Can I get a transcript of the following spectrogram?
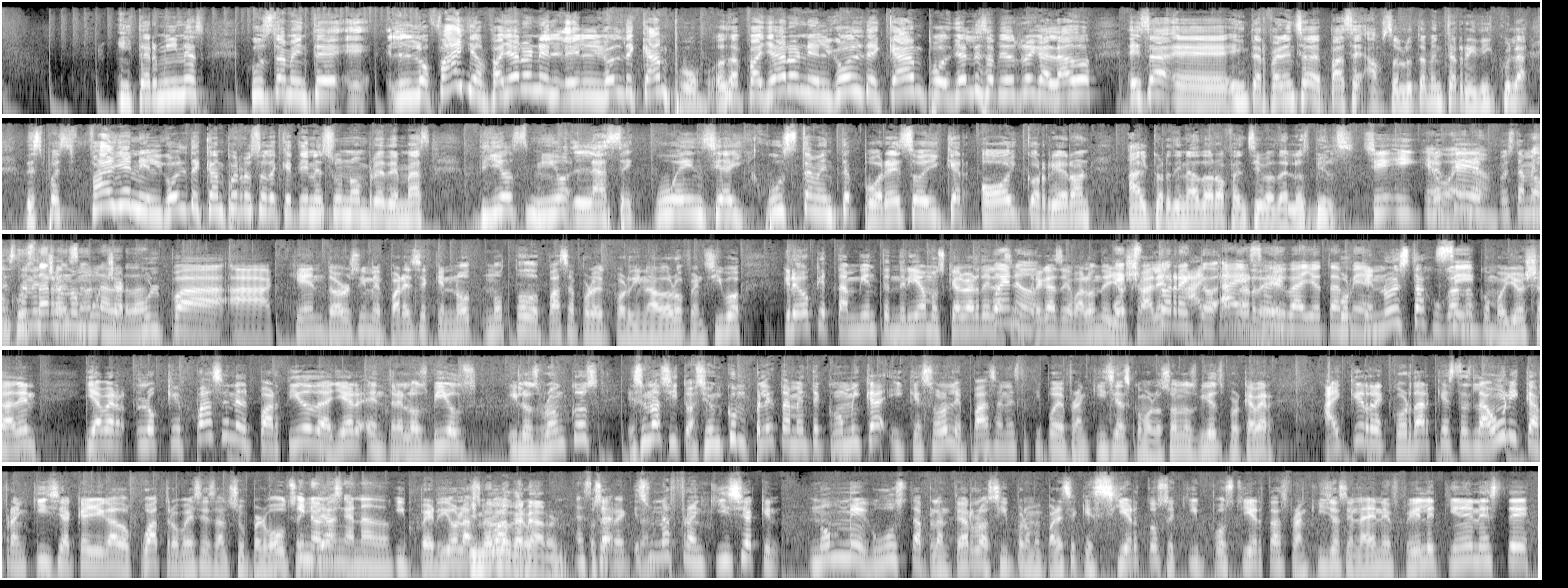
y terminas justamente eh, lo fallan, fallaron el, gol de campo, o sea, fallaron el gol de campo, ya les habías regalado esa eh, interferencia de pase absolutamente ridícula, después fallan el gol de campo y resulta que tienes un hombre de más. Dios mío, la secuencia y justamente por eso Iker hoy corrieron al coordinador ofensivo de los Bills. Sí, y creo bueno, que pues también están echando razón, mucha culpa a Ken Dorsey, me parece que no, no todo pasa por el coordinador ofensivo. Creo que también tendríamos que hablar de las entregas de balón de Josh Allen. Correcto, a eso iba yo también. Porque no está jugando Sí. como Josh Allen. Y a ver, lo que pasa en el partido de ayer entre los Bills y los Broncos es una situación completamente cómica y que solo le pasa en este tipo de franquicias como lo son los Bills. Porque, a ver, hay que recordar que esta es la única franquicia que ha llegado cuatro veces al Super Bowl Y no lo han ganado. y perdió las Y no lo ganaron. Es o sea, correcto. es una franquicia que no me gusta plantearlo así, pero me parece que ciertos equipos, ciertas franquicias en la NFL tienen este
